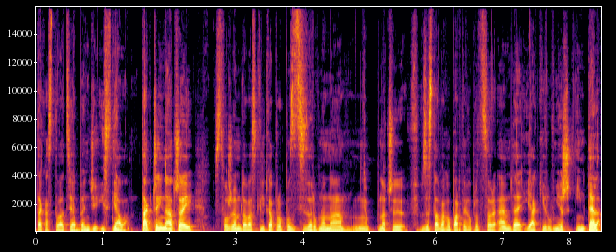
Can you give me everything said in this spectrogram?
taka sytuacja będzie istniała. Tak czy inaczej, stworzyłem dla Was kilka propozycji, zarówno na, znaczy w zestawach opartych o procesory AMD, jak i również Intela.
